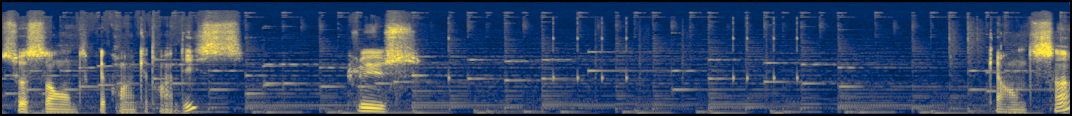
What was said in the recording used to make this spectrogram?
60, 80, 90, plus 45.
